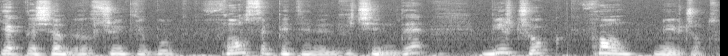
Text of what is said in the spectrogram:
yaklaşamıyoruz. Çünkü bu fon sepetinin içinde birçok fon mevcut.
